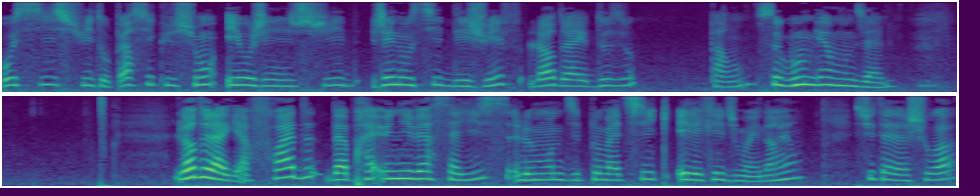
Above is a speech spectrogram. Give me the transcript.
aussi suite aux persécutions et au génocide, des Juifs lors de la Seconde Guerre mondiale. Lors de la guerre froide, d'après Universalis, le monde diplomatique et les clés du Moyen-Orient, suite à la Shoah,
